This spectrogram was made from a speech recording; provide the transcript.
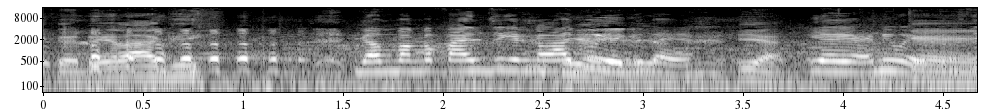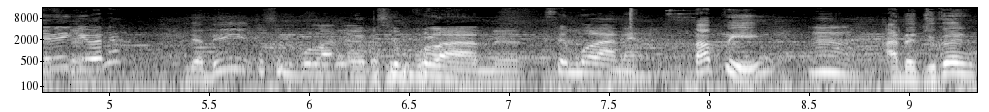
ke D lagi. Gampang kepancing yang ke lagu Iya, ya iya, kita ya. Iya. Iya iya anyway. Terus jadi oke. gimana? Jadi kesimpulannya kesimpulannya. Simpulannya. Tapi Hmm. ada juga yang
